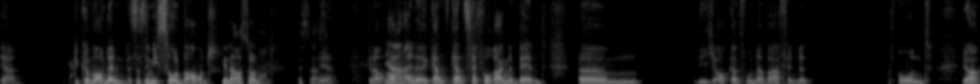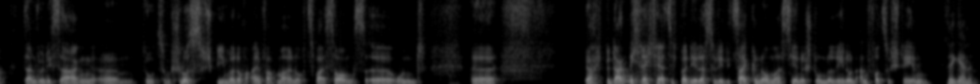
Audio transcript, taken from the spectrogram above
Ja. ja. Die können wir auch nennen. Das ist nämlich Soulbound. Genau, Soulbound ist das. Ja. Genau, ja. auch eine ganz, ganz hervorragende Band, ähm, die ich auch ganz wunderbar finde. Und ja, dann würde ich sagen, ähm, so zum Schluss spielen wir doch einfach mal noch zwei Songs. Äh, und äh, ja, ich bedanke mich recht herzlich bei dir, dass du dir die Zeit genommen hast, hier eine Stunde Rede und Antwort zu stehen. Sehr gerne.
